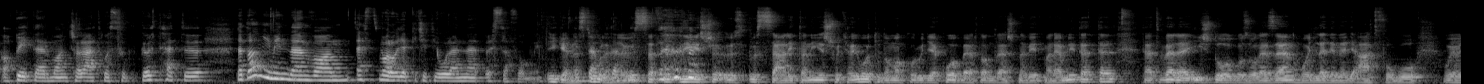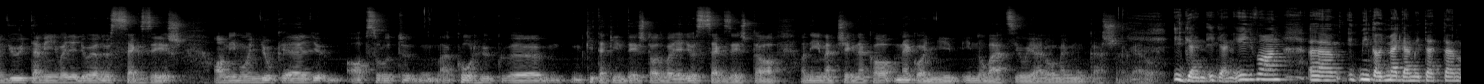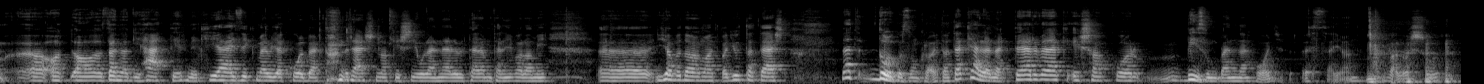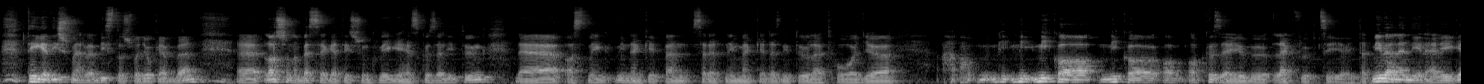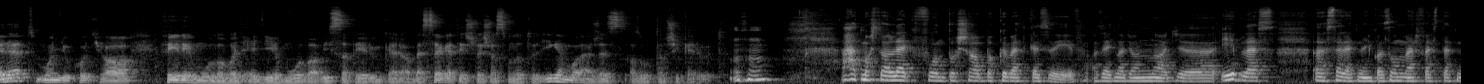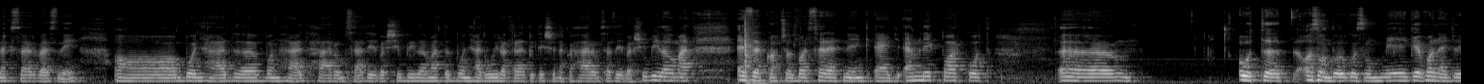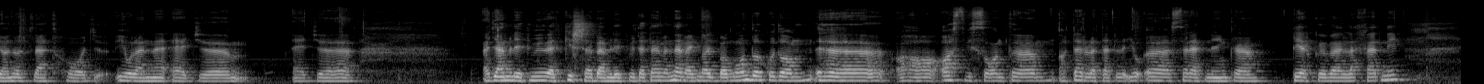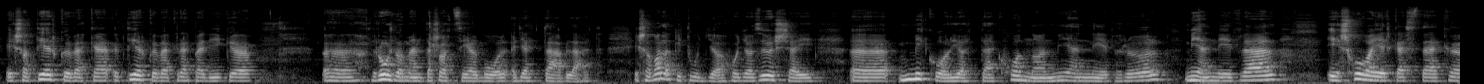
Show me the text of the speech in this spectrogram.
a Péterman családhoz köthető. Tehát annyi minden van, ezt valahogy egy kicsit jó lenne összefogni. Igen, ezt, ezt jó lenne összefogni és összeállítani, és hogyha jól tudom, akkor ugye Kolbert András nevét már említetted, tehát vele is dolgozol ezen, hogy legyen egy átfogó olyan gyűjtemény, vagy egy olyan összegzés, ami mondjuk egy abszolút korhű kitekintést ad, vagy egy összegzést a, a németségnek a meg annyi innovációjáról, meg munkásságáról. Igen, igen, így van. Mint ahogy megemlítettem, az anyagi háttér még hiányzik, mert ugye Kolbert Andrásnak is jó lenne előteremteni valami javadalmat vagy juttatást hát dolgozunk rajta. Te kellenek tervek, és akkor bízunk benne, hogy összejön, valósul. Téged ismerve biztos vagyok ebben. Eh, lassan a beszélgetésünk végéhez közelítünk, de azt még mindenképpen szeretném megkérdezni tőled, hogy eh, mi, mi, mik, a, mik a, a, a közeljövő legfőbb céljai? Tehát mivel lennél elégedett, mondjuk, hogyha fél év múlva vagy egy év múlva visszatérünk erre a beszélgetésre, és azt mondod, hogy igen Balázs, ez azóta sikerült. Uh-huh. Hát most a legfontosabb a következő év. Az egy nagyon nagy év lesz. Szeretnénk a Zommerfestet megszervezni, a Bonyhád, Bonyhád 300 éves jubileumát, tehát Bonyhád újratelepítésének a 300 éves jubileumát. Ezzel kapcsolatban szeretnénk egy emlékparkot, ott azon dolgozunk még, van egy olyan ötlet, hogy jó lenne egy, egy egy emlékmű, egy kisebb emlékmű, tehát nem, nem egy nagyban gondolkodom, azt viszont a területet szeretnénk térkövel lefedni, és a térkövek, térkövekre pedig rózsamentes acélból egy-egy táblát. És ha valaki tudja, hogy az ősei mikor jöttek, honnan, milyen névről, milyen névvel, és hova érkeztek,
